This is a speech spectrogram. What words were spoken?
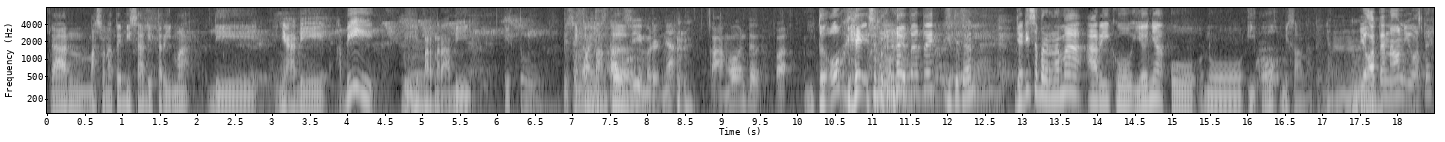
dan maksudna teh bisa diterima di nya di abi di partner abi gitu Di semua instansi merenya. Kanggo henteu, Pak. Ente oke sebenarnya eta teh gitu kan. Jadi sebenarnya mah ari ku ieu nya ku nu IO misalnya teh nya. Yo teh naon yo teh?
